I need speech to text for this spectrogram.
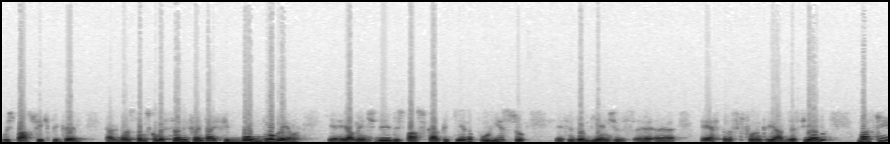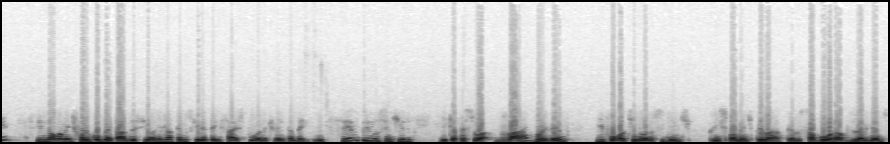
o espaço fique pequeno. Tá? Nós estamos começando a enfrentar esse bom problema que é realmente do espaço ficar pequeno, por isso esses ambientes é, é, extras que foram criados esse ano, mas que, se novamente forem completados esse ano, já temos que repensar isso para o ano que vem também. E sempre no sentido de que a pessoa vá no evento e volte no ano seguinte, principalmente pela, pelo sabor, óbvio, dos alimentos,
